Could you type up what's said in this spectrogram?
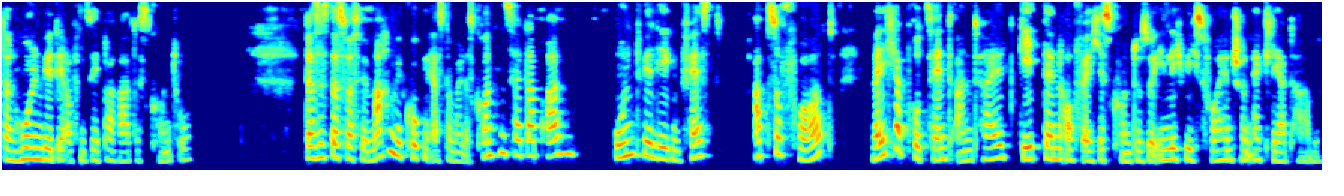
dann holen wir dir auf ein separates Konto. Das ist das, was wir machen. Wir gucken erst einmal das Kontensetup an und wir legen fest, ab sofort, welcher Prozentanteil geht denn auf welches Konto, so ähnlich wie ich es vorhin schon erklärt habe.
